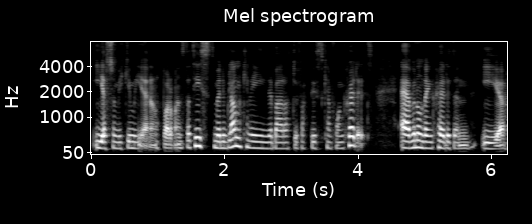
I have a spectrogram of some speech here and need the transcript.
är så mycket mer än att bara vara en statist men ibland kan det innebära att du faktiskt kan få en credit. Även om den crediten är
